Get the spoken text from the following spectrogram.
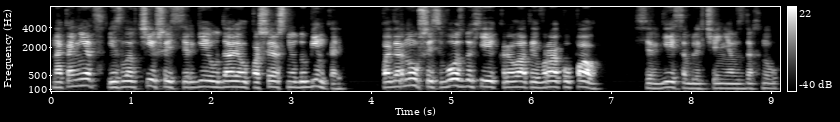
Наконец, изловчившись, Сергей ударил по шершню дубинкой. Повернувшись в воздухе, крылатый враг упал. Сергей с облегчением вздохнул.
